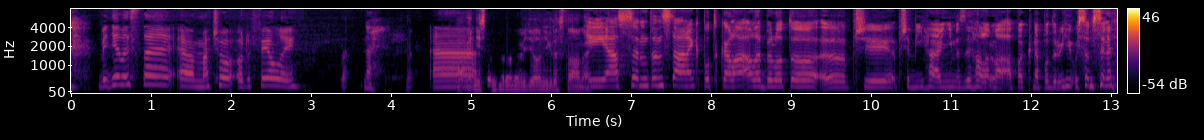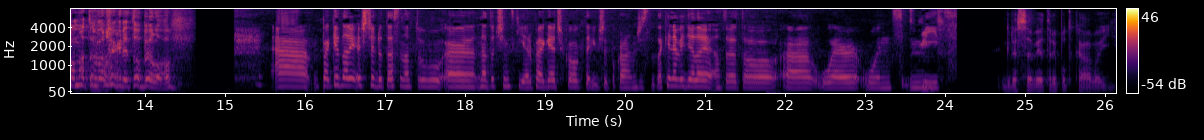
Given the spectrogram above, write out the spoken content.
Viděli jste uh, Macho od Fioli? Ne. Ne. A... a ani jsem teda neviděl nikde stánek. Já jsem ten stánek potkala, ale bylo to uh, při přebíhání mezi halama jo. a pak na podruhý už jsem si nepamatovala, kde to bylo. A pak je tady ještě dotaz na, tu, uh, na to čínský RPGčko, který předpokládám, že jste taky neviděli, a to je to uh, Where Winds Meet. Kde se větry potkávají.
